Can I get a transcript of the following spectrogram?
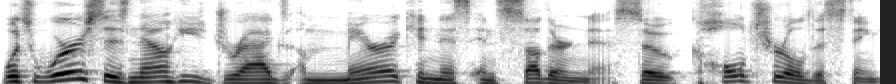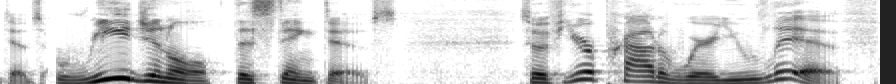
What's worse is now he drags Americanness and Southernness, so cultural distinctives, regional distinctives. So if you're proud of where you live,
